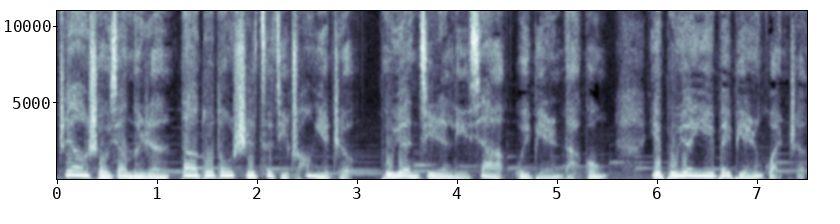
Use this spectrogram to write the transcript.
这样手相的人大多都是自己创业者，不愿寄人篱下为别人打工，也不愿意被别人管着。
